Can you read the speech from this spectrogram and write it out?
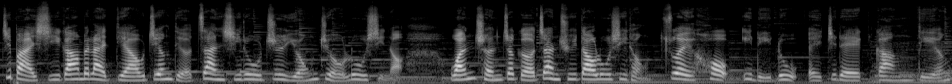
这摆时间要来调整的站西路至永久路线哦，完成这个站区道路系统最后一里路的这个工程。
